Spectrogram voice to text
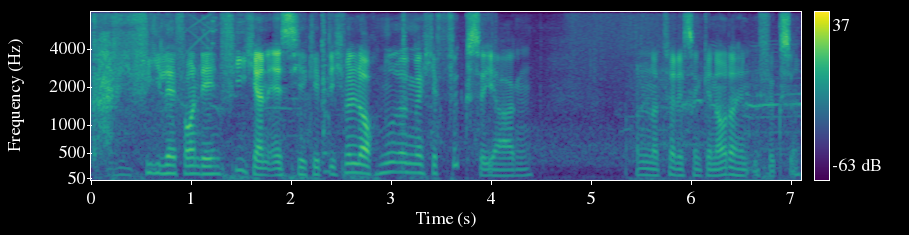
Gott, wie viele von den Viechern es hier gibt. Ich will doch nur irgendwelche Füchse jagen. Und natürlich sind genau da hinten Füchse.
